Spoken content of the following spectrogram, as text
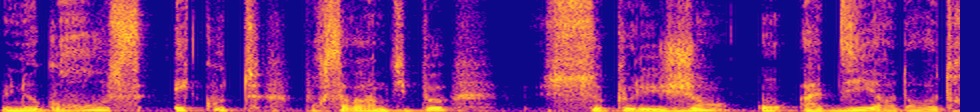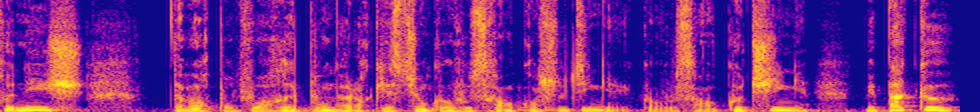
une grosse écoute pour savoir un petit peu ce que les gens ont à dire dans votre niche. D'abord pour pouvoir répondre à leurs questions quand vous serez en consulting et quand vous serez en coaching, mais pas que,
